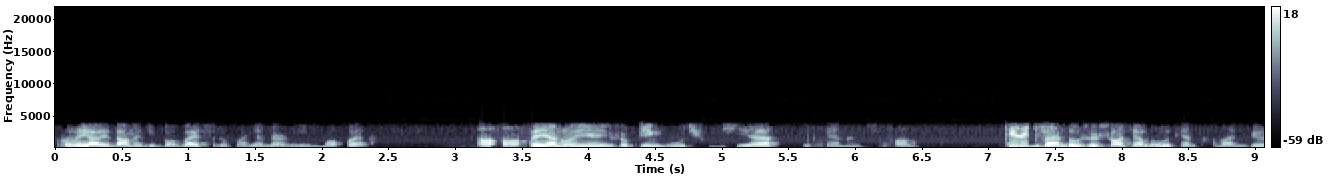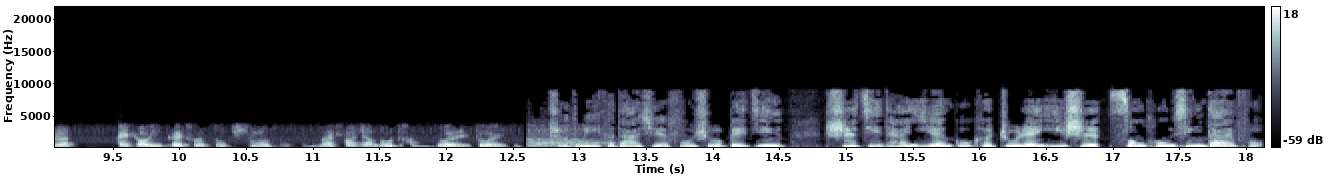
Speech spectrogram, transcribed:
外侧压力大呢，就把外侧的关节面给你磨坏了。哦哦。再严重一点，就说髌骨倾斜就出现那情况了。这个一般都是上下楼先疼啊，你比如说。很少一开始说走平路走，那上下楼层多多一些。首都医科大学附属北京世纪坛医院骨科主任医师宋红星大夫，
